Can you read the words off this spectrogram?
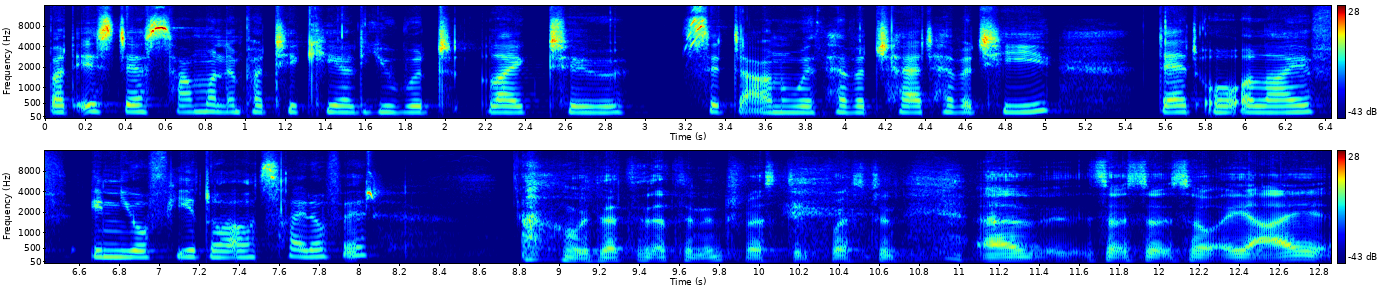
but is there someone in particular you would like to sit down with, have a chat, have a tea, dead or alive, in your field or outside of it? Oh, that's, that's an interesting question. Uh, so, so, so AI,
